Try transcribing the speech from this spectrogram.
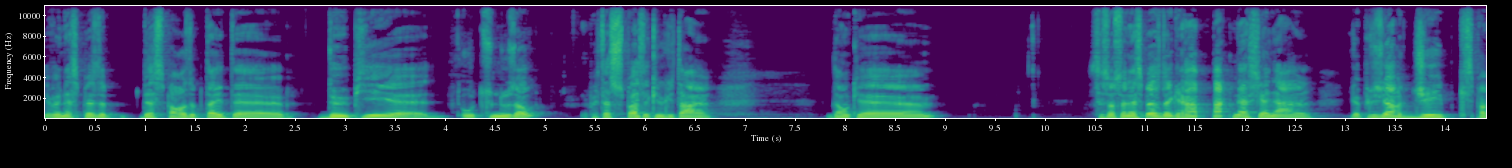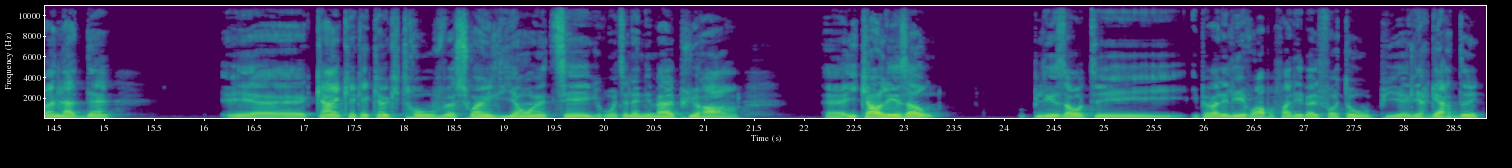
Il y avait une espèce d'espace de, peut-être deux pieds au-dessus de nous autres. C'était super sécuritaire. Donc, euh, c'est ça, c'est une espèce de grand parc national. Il y a plusieurs jeeps qui se promènent là-dedans. Et euh, quand il y a quelqu'un qui trouve soit un lion, un tigre ou un animal plus rare, euh, il cale les autres. Puis les autres, ils, peuvent aller les voir pour faire des belles photos puis les regarder.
